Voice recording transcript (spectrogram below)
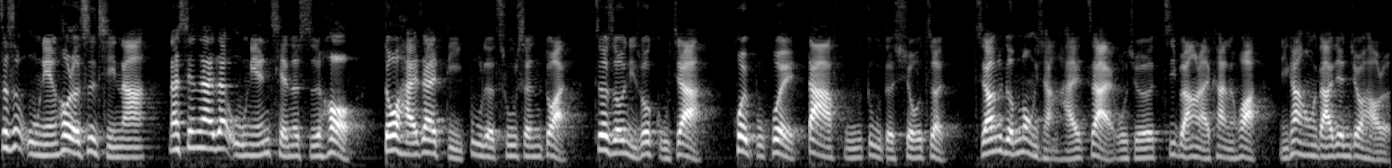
这是五年后的事情啊，那现在在五年前的时候都还在底部的出生段，这时候你说股价会不会大幅度的修正？只要那个梦想还在，我觉得基本上来看的话，你看宏达电就好了，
